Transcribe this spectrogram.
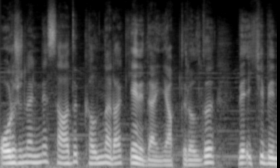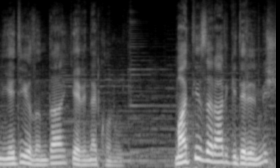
orijinaline sadık kalınarak yeniden yaptırıldı ve 2007 yılında yerine konuldu. Maddi zarar giderilmiş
